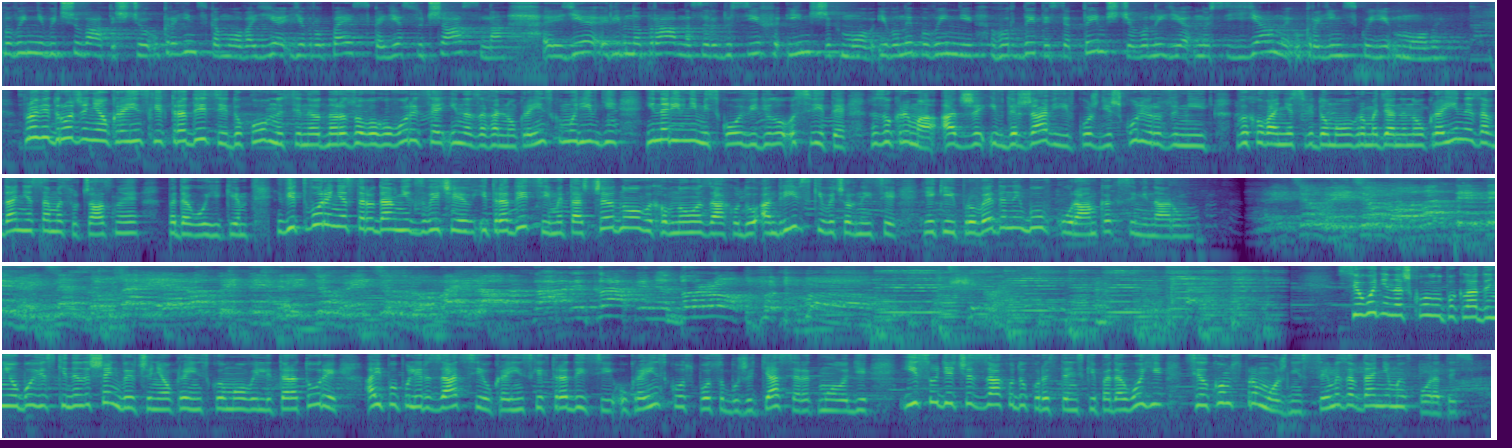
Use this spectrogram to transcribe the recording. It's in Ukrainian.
повинні відчувати, що українська мова є європейська, є сучасна, е, є рівноправна серед усіх інших мов, і вони повинні гордитися тим, що вони є носіями української мови. Про відродження українських традицій, духовності неодноразово говориться і на загальноукраїнському рівні, і на рівні міського відділу освіти. Зокрема, адже і в державі, і в кожній школі розуміють, виховання свідомого громадянина України завдання саме сучасної педагогіки. Відтворення стародавніх звичаїв і традицій мета ще одного виховного заходу Андріївські вечорниці, який проведений був у рамках семінару. Нездоров. Сьогодні на школу покладені обов'язки не лише вивчення української мови і літератури, а й популяризації українських традицій, українського способу життя серед молоді. І, судячи з заходу, користенські педагоги цілком спроможні з цими завданнями впоратись.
